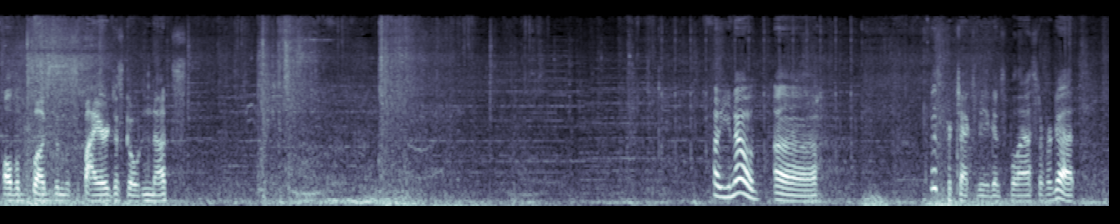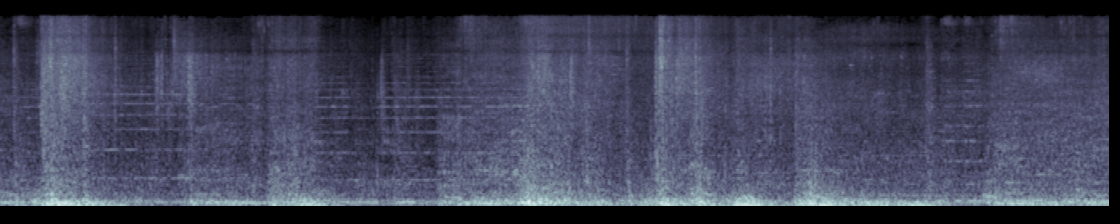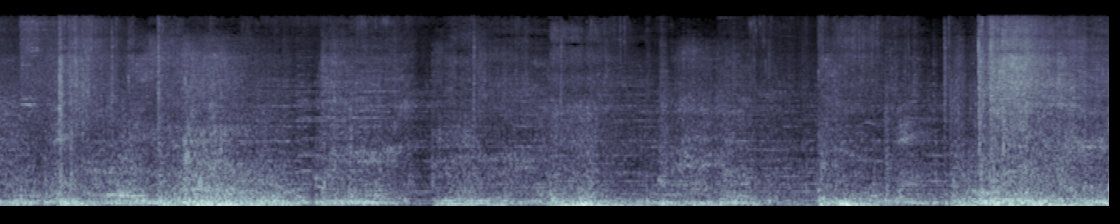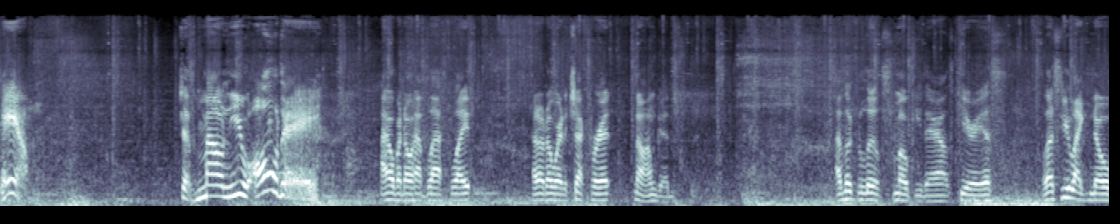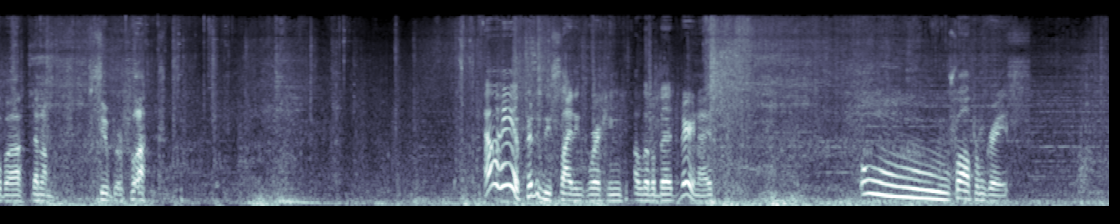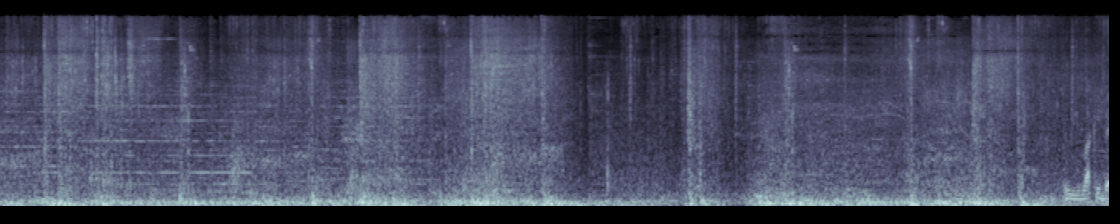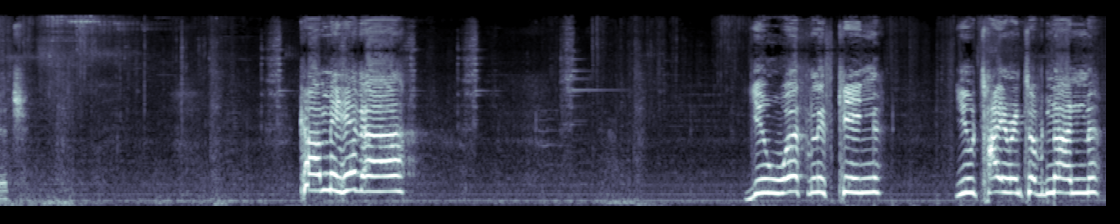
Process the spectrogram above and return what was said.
All the bugs in the spire just go nuts. Oh, you know, uh... This protects me against blast, I forgot. Just mounting you all day! I hope I don't have blast blight. I don't know where to check for it. No, I'm good. I looked a little smoky there, I was curious. Unless you like Nova, then I'm super fucked. Oh hey, affinity sliding's working a little bit. Very nice. Ooh, fall from grace. Hither! You worthless king! You tyrant of none!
